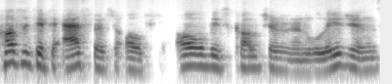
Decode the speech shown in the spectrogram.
positive aspects of all these cultures and religions,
